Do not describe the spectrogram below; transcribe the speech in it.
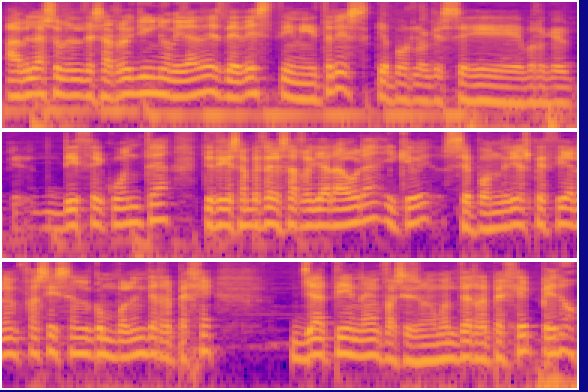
habla sobre el desarrollo y novedades de Destiny 3, que por lo que se por lo que dice cuenta, dice que se ha empezado a desarrollar ahora y que se pondría especial énfasis en el componente RPG. Ya tiene énfasis en el componente RPG, pero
